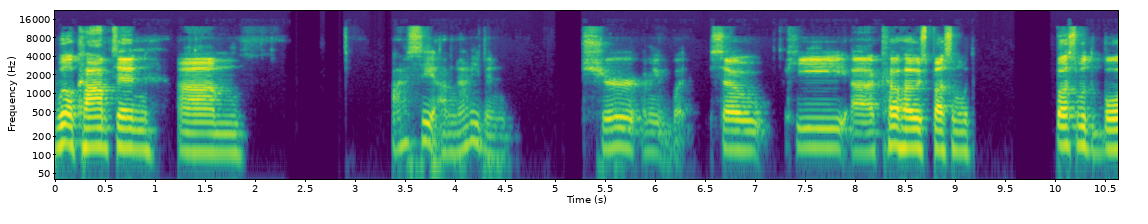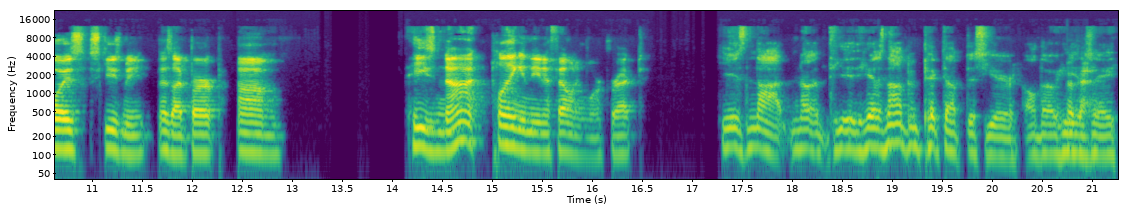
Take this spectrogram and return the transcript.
Will Compton. Um, honestly, I'm not even sure. I mean, what? So he uh co-hosts Bussin' with Bussin' with the Boys. Excuse me, as I burp. Um, He's not playing in the NFL anymore, correct? He is not. No, he, he has not been picked up this year. Although he is a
